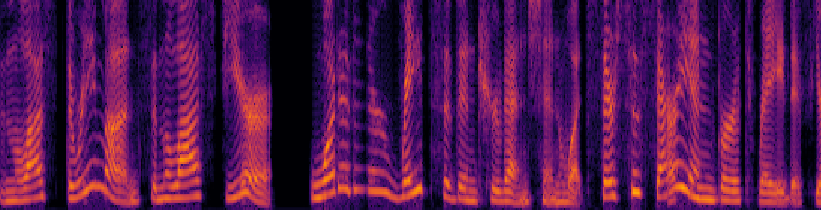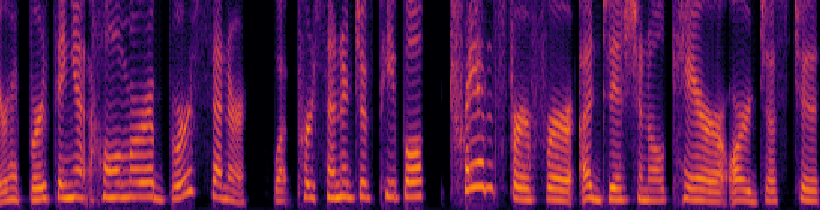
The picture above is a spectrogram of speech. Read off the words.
in the last three months, in the last year? What are their rates of intervention? What's their cesarean birth rate if you're birthing at home or a birth center? What percentage of people transfer for additional care or just to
